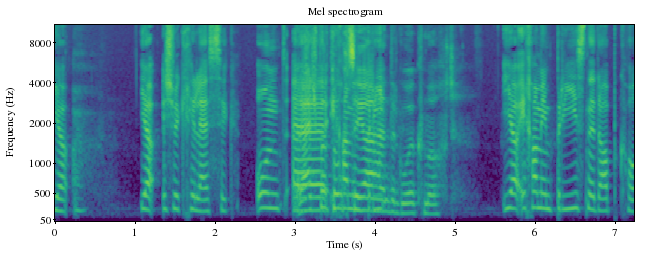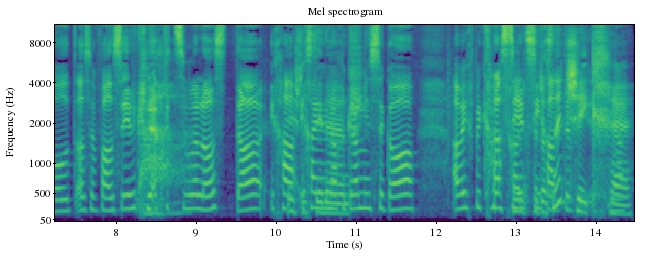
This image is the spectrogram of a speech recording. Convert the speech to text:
Ja. Ja, ist wirklich lässig. Und äh, ja, haben gut gemacht. Ja, ich habe meinen Preis nicht abgeholt. Also falls irgendjemand ja. zulässt, da. Ich, ha, ich habe nachher gerade müssen gehen. Aber ich bin klassiert. Kannst du das nicht schicken? Ja.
